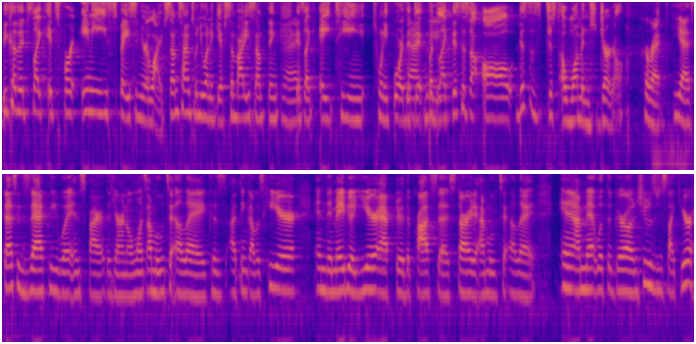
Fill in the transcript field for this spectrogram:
because it's like it's for any space in your life. Sometimes when you want to give somebody something, Right. it's like 18, 24, the di- but like this is a all this is just a woman's journal. Correct. Yes, that's exactly what inspired the journal. Once I moved to LA, because I think I was here, and then maybe a year after the process started, I moved to LA, and I met with a girl, and she was just like, "You're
